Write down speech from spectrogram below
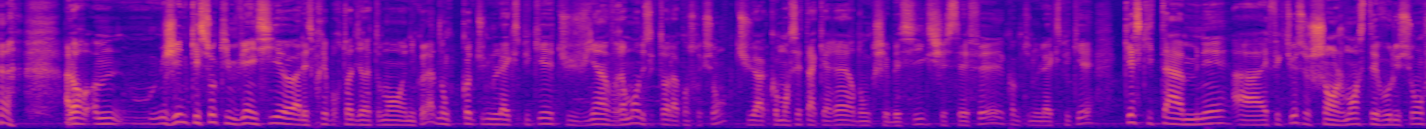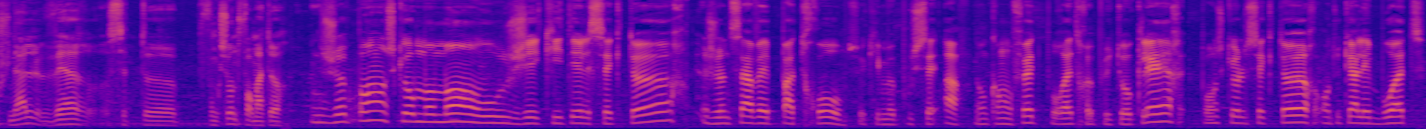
Alors, hum, j'ai une question qui me vient ici euh, à l'esprit pour toi directement, Nicolas. Donc, quand tu nous l'as expliqué, tu viens vraiment du secteur de la construction. Tu as commencé ta carrière donc chez B6, chez CFE, comme tu nous l'as expliqué. Qu'est-ce qui t'a amené à effectuer ce changement, cette évolution au final vers cette euh, fonction de formateur? Je pense qu'au moment où j'ai quitté le secteur, je ne savais pas trop ce qui me poussait à. Donc en fait, pour être plutôt clair, je pense que le secteur, en tout cas les boîtes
